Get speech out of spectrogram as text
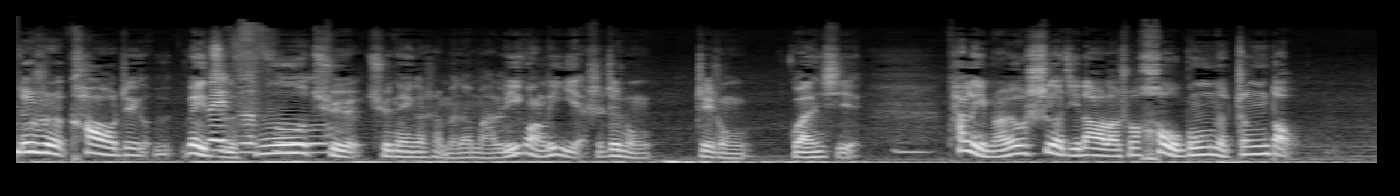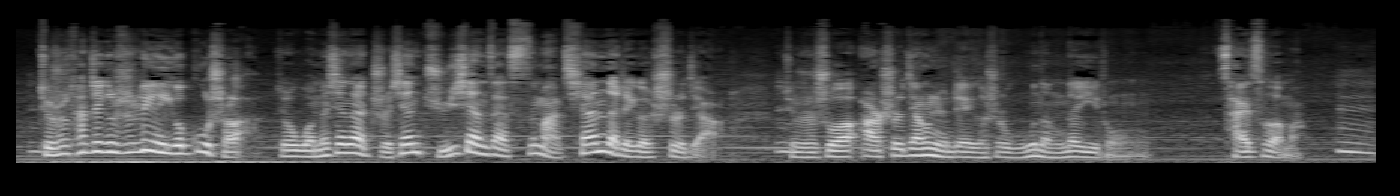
就是靠这个卫子夫去去那个什么的嘛。李广利也是这种这种关系，它里面又涉及到了说后宫的争斗，就是他这个是另一个故事了。就是我们现在只先局限在司马迁的这个视角，就是说二师将军这个是无能的一种猜测嘛。嗯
